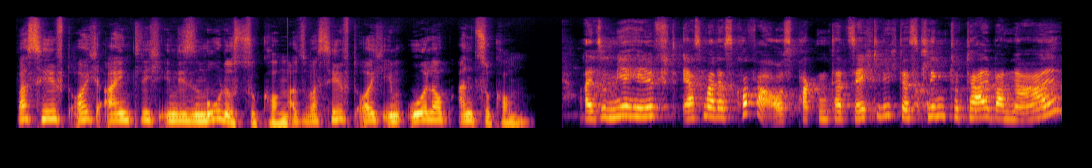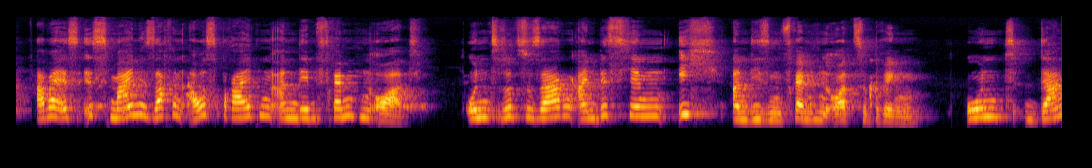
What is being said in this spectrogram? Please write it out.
Was hilft euch eigentlich in diesen Modus zu kommen? Also was hilft euch im Urlaub anzukommen? Also mir hilft erstmal das Koffer auspacken tatsächlich. Das klingt total banal, aber es ist meine Sachen ausbreiten an dem fremden Ort und sozusagen ein bisschen ich an diesen fremden Ort zu bringen. Und dann,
